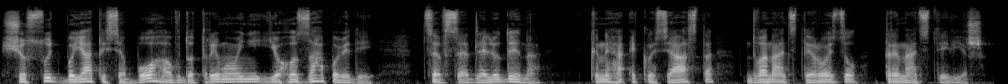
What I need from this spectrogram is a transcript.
що суть боятися Бога в дотримуванні Його заповідей це все для людина. Книга Еклесіаста, 12 розділ, 13 вірш.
